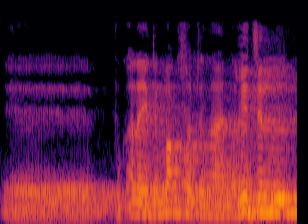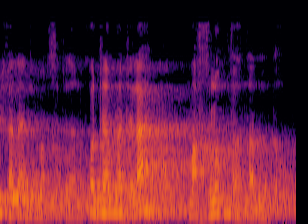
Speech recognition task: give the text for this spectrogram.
ya, bukanlah yang dimaksud dengan rijl, kalau dimaksud dengan kodam adalah makhluk tertentu.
